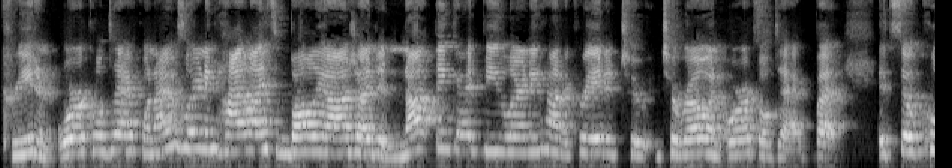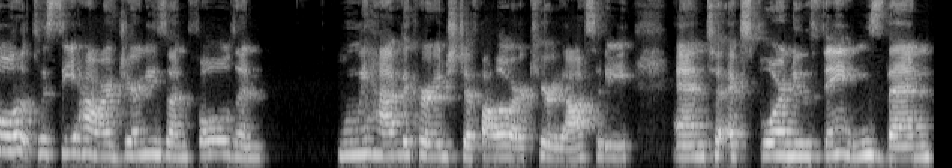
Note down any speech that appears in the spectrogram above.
create an oracle deck. When I was learning highlights and balayage, I did not think I'd be learning how to create a tarot and oracle deck, but it's so cool to see how our journeys unfold and when we have the courage to follow our curiosity and to explore new things, then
